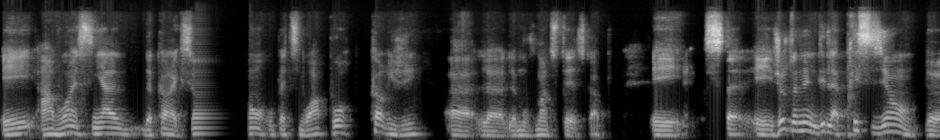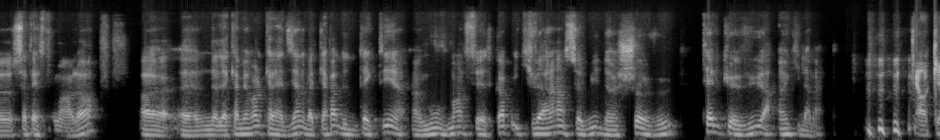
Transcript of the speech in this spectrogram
et envoie un signal de correction au petit noir pour corriger euh, le, mouvement du télescope. Et, et juste donner une idée de la précision de cet instrument-là, la caméra canadienne va être capable de détecter un, mouvement du télescope équivalent à celui d'un cheveu tel que vu à un kilomètre. OK.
